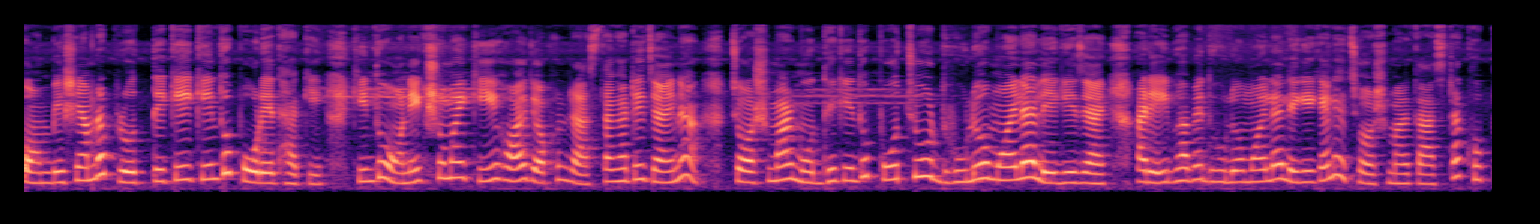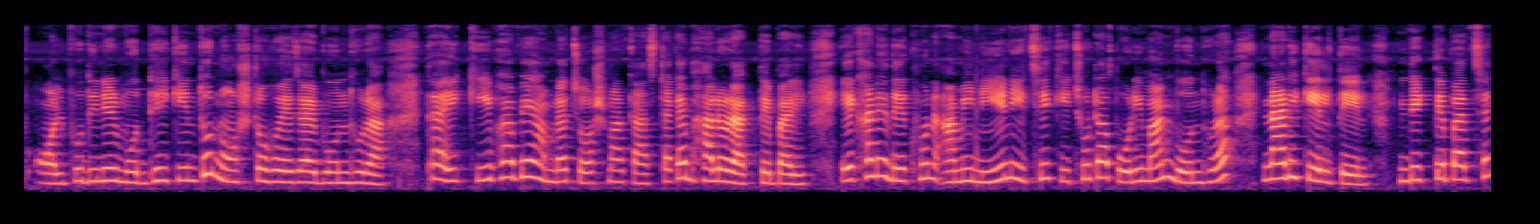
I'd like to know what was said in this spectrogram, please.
কম বেশি আমরা প্রত্যেকেই কিন্তু পরে থাকি। কিন্তু অনেক সময় কি হয়, যখন রাস্তাঘাটে যাই না, চশমার মধ্যে কিন্তু প্রচুর ধুলো ময়লা লেগে যায়। আর এইভাবে ধুলো ময়লা লেগে গেলে চশমার কাজটা খুব অল্প দিনের মধ্যেই কিন্তু নষ্ট হয়ে যায় বন্ধুরা। তাই কীভাবে আমরা চশমার কাজটাকে ভালো রাখতে পারি? এখানে দেখুন, আমি নিয়ে নিচ্ছি কিছুটা পরিমাণ বন্ধুরা নারিকেল তেল। দেখতে পাচ্ছেন,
